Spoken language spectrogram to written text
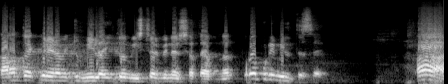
তারা তো এক মিনিট আমি একটু মিলাই তো মিস্টার বিনের সাথে আপনার পুরোপুরি মিলতেছে। হ্যাঁ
